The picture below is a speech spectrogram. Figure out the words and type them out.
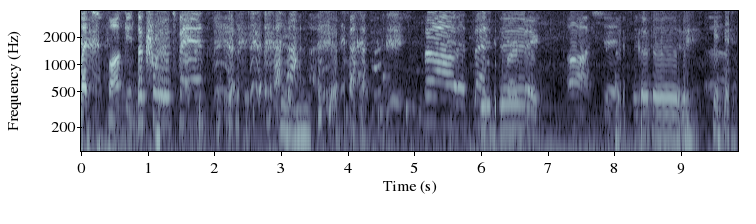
Let's fucking the Croods fans. oh, that's that's perfect. Oh shit.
